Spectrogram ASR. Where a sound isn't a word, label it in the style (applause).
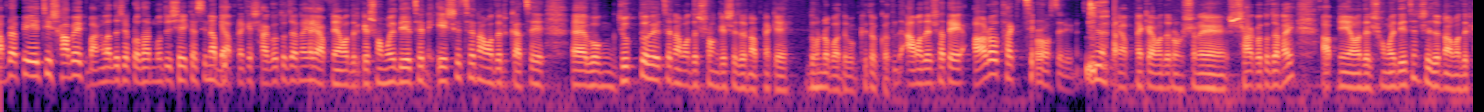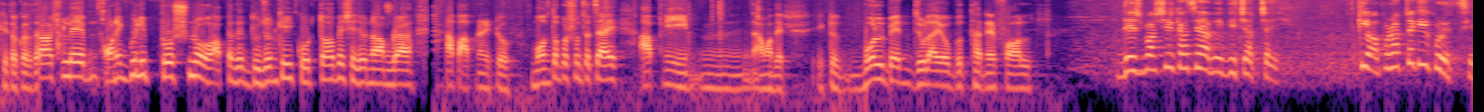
আমরা পেয়েছি সাবেক বাংলাদেশের প্রধানমন্ত্রী শেখ হাসিনা। আপনাকে স্বাগত জানাই আপনি আমাদেরকে সময় দিয়েছেন এসেছেন আমাদের কাছে এবং যুক্ত হয়েছেন আমাদের সঙ্গে সেজন্য আপনাকে ধন্যবাদ এবং কৃতজ্ঞতা। আমাদের সাথে আরও থাকছে (laughs) আপনাকে আমাদের অনুষ্ঠানে স্বাগত জানাই আপনি আমাদের সময় দিয়েছেন সেজন্য আমাদের কৃতজ্ঞতা। আসলে অনেকগুলি প্রশ্ন আপনাদের দুজনকেই করতে হবে সেজন্য আমরা আপা আপনার একটু মন্তব্য শুনতে চাই। আপনি আমাদের একটু বলবেন জুলাই অভ্যুত্থানের ফল। দেশবাসীর কাছে আমি বিচার চাই। কি অপরাধটা কি করেছি?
